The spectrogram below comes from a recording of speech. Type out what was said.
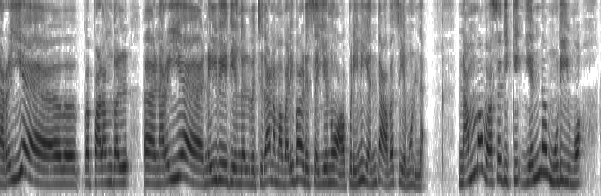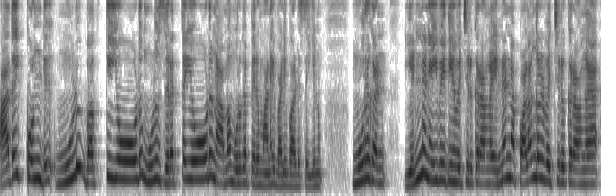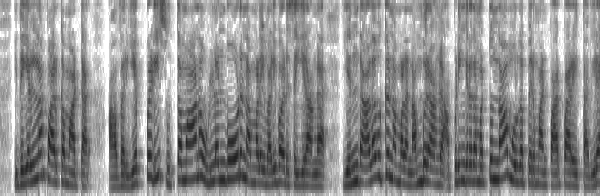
நிறைய பழங்கள் நிறைய நெய்வேத்தியங்கள் வச்சு தான் நம்ம வழிபாடு செய்யணும் அப்படின்னு எந்த அவசியமும் இல்லை. நம்ம வசதிக்கு என்ன முடியுமோ அதை கொண்டு முழு பக்தியோடு முழு சிரத்தையோடு நாம முருகப்பெருமானை வழிபாடு செய்யணும். முருகன் என்ன நெய்வேத்தியம் வச்சிருக்கிறாங்க என்னென்ன பழங்கள் வச்சிருக்கிறாங்க இதையெல்லாம் பார்க்க மாட்டார். அவர் எப்படி சுத்தமான உள்ளன்போடு நம்மளை வழிபாடு செய்கிறாங்க? எந்த அளவுக்கு நம்மளை நம்புறாங்க? அப்படிங்கிறத மட்டும்தான் முருகப்பெருமான் பார்ப்பாரே தவிர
